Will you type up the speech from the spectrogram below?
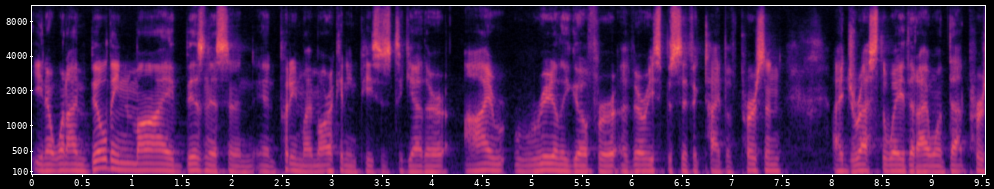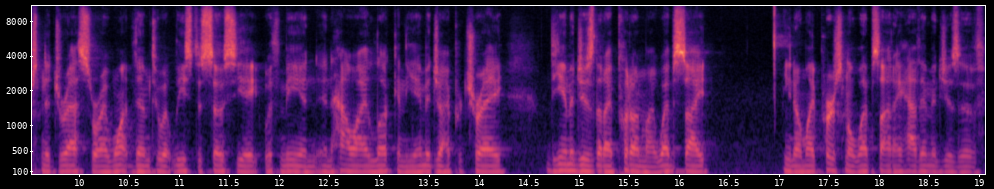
you know when i'm building my business and, and putting my marketing pieces together i really go for a very specific type of person i dress the way that i want that person to dress or i want them to at least associate with me and, and how i look and the image i portray the images that i put on my website you know my personal website i have images of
